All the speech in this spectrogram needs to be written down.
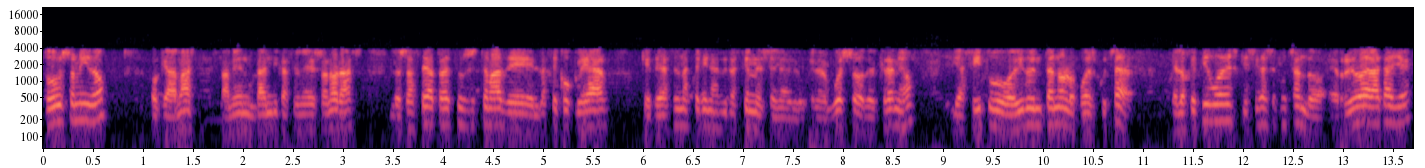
todo el sonido porque además también da indicaciones sonoras, los hace a través de un sistema de enlace coclear que te hace unas pequeñas vibraciones en el, en el hueso del cráneo y así tu oído interno lo puede escuchar. El objetivo es que sigas escuchando el ruido de la calle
